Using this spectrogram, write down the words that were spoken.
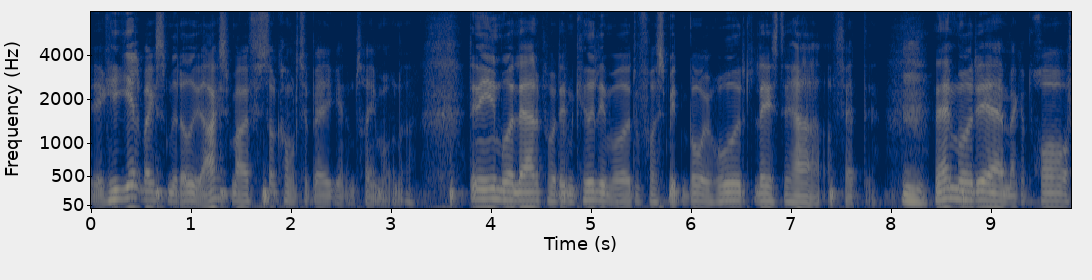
Jeg kan hjælpe ikke smide dig ud i aktiemarkedet, for så kommer du tilbage igen om tre måneder. Den ene måde at lære det på, det er den kedelige måde, at du får smidt en bog i hovedet, læs det her og fat det. Mm. Den anden måde, det er, at man kan prøve at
